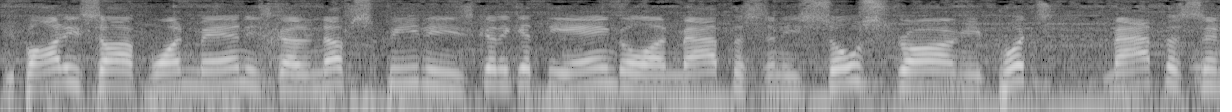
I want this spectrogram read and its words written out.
He bodies off one man. He's got enough speed, and he's going to get the angle on Matheson. He's so strong. He puts Matheson.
